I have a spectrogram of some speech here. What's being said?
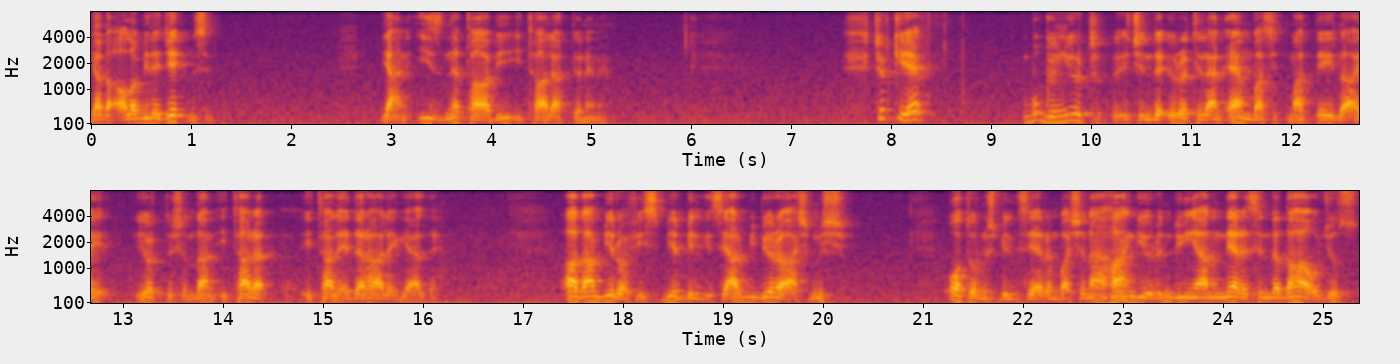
Ya da alabilecek misin? Yani izne tabi ithalat dönemi. Türkiye bugün yurt içinde üretilen en basit maddeyi dahi yurt dışından ithal, ithal eder hale geldi. Adam bir ofis, bir bilgisayar, bir büro açmış. Oturmuş bilgisayarın başına hangi ürün dünyanın neresinde daha ucuz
